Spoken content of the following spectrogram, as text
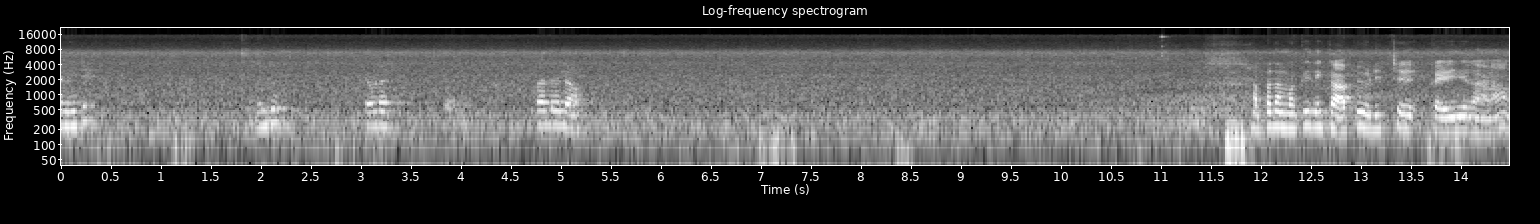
എണീറ്റ്. എണീറ്റ്. എവിടെ? തലയിലോ? അപ്പം നമുക്ക് ഇനി കാപ്പി പിടിച്ച് കഴിഞ്ഞ് കാണാം.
